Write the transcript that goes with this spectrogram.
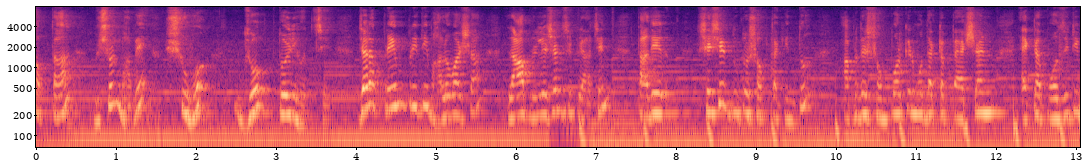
সপ্তাহ ভীষণভাবে শুভ যোগ তৈরি হচ্ছে। যারা প্রেম, প্রীতি, ভালোবাসা লাভ রিলেশনশিপে আছেন, তাদের শেষের দুটো সপ্তাহ কিন্তু আপনাদের সম্পর্কের মধ্যে একটা প্যাশন একটা পজিটিভ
